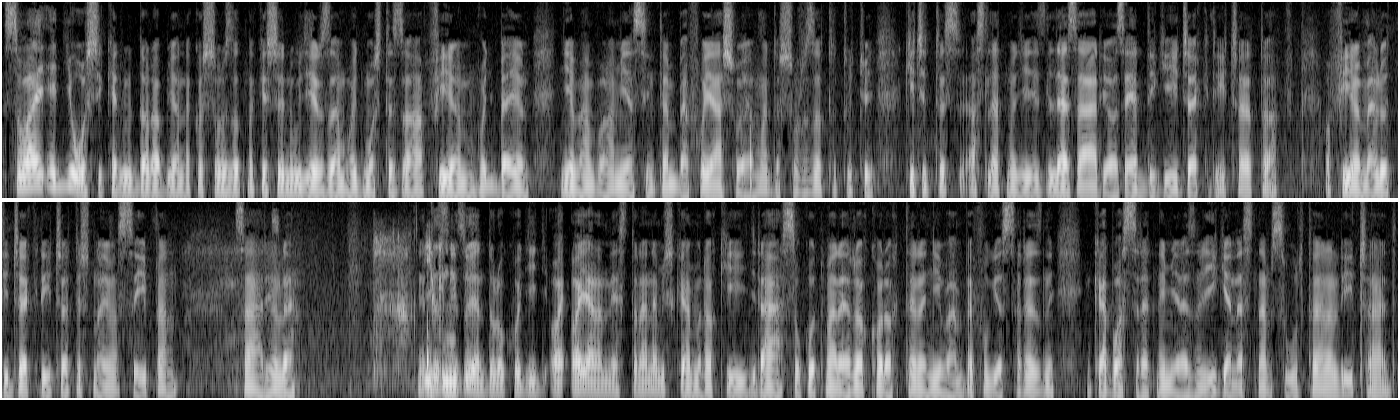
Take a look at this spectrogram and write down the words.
Szóval egy jó sikerült darabja ennek a sorozatnak, és én úgy érzem, hogy most ez a film, hogy bejön, nyilván valamilyen szinten befolyásolja majd a sorozatot, úgyhogy kicsit ez, azt lehet hogy ez lezárja az eddigi Jack Reacher-t, a, a film előtti Jack Reacher-t, és nagyon szépen zárja le. Hát ez, ez olyan dolog, hogy így ajánlani ezt talán nem is kell, mert aki így rászokott már erre a karakterre, nyilván be fogja szerezni. Inkább azt szeretném jelezni, hogy igen, ezt nem szúrta el a Lee Child.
